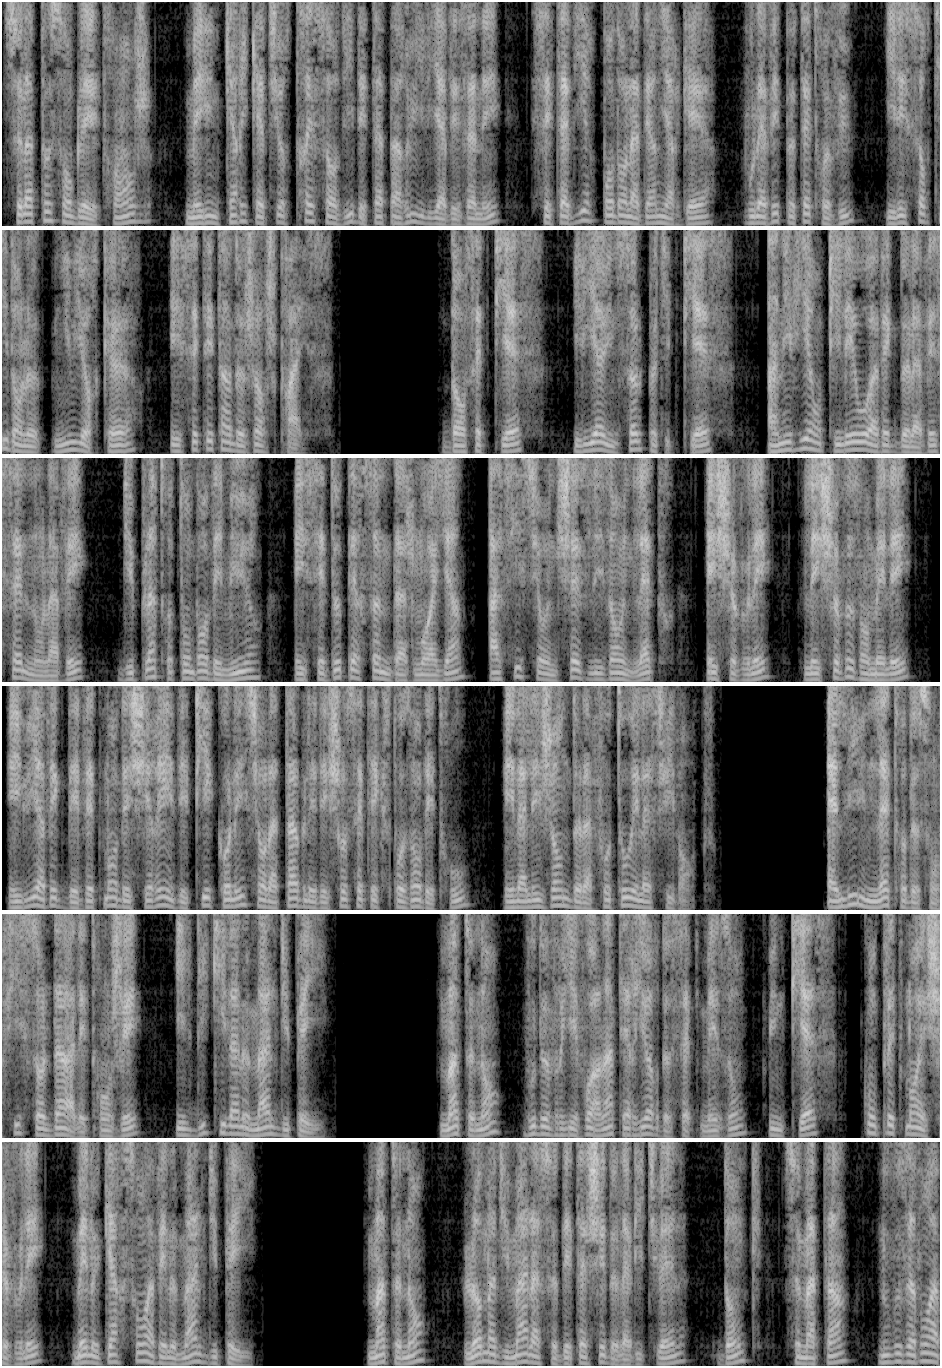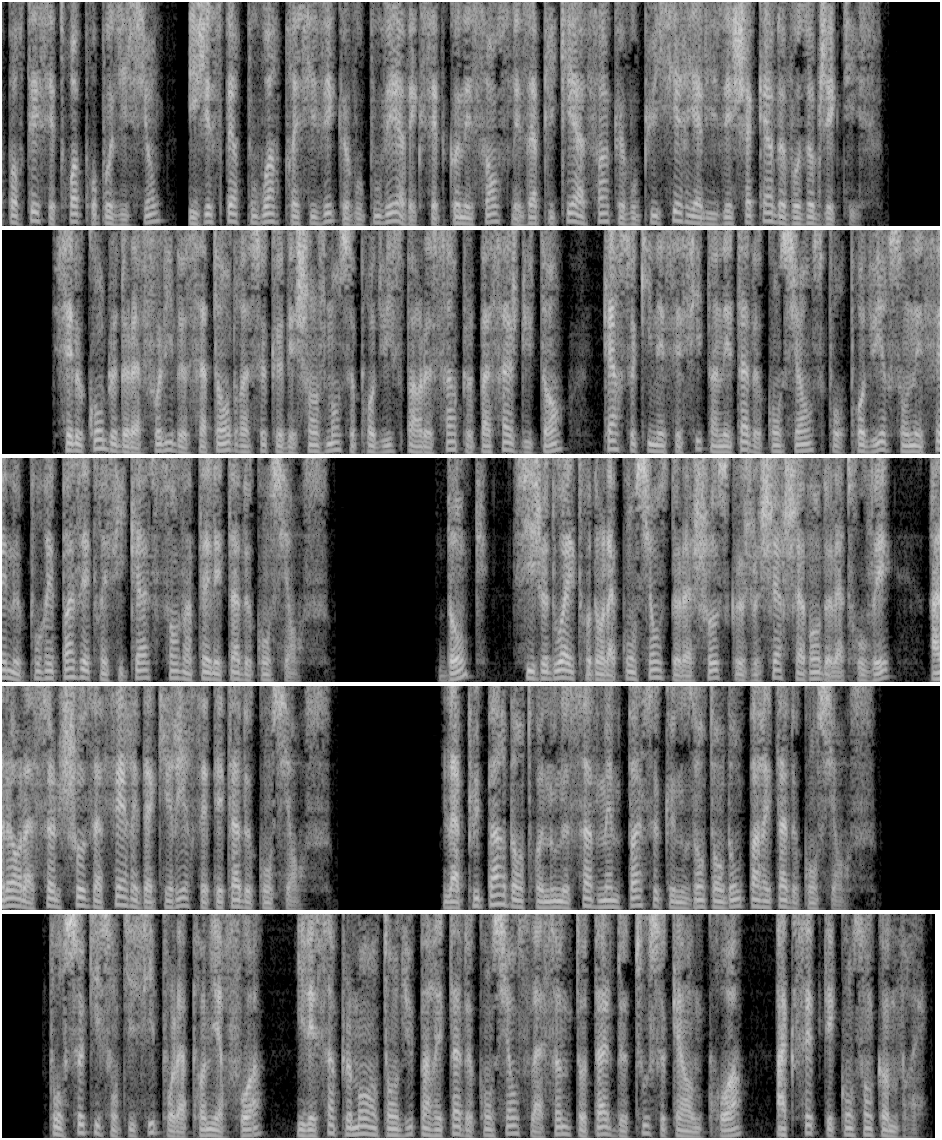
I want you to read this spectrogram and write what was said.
Cela peut sembler étrange, mais une caricature très sordide est apparue il y a des années, c'est-à-dire pendant la dernière guerre, vous l'avez peut-être vu, il est sorti dans le New Yorker, et c'était un de George Price. Dans cette pièce, il y a une seule petite pièce, un évier empilé haut avec de la vaisselle non lavée, du plâtre tombant des murs, et ces deux personnes d'âge moyen, assises sur une chaise lisant une lettre, échevelées, les cheveux emmêlés, et lui avec des vêtements déchirés et des pieds collés sur la table et des chaussettes exposant des trous, et la légende de la photo est la suivante. Elle lit une lettre de son fils soldat à l'étranger, il dit qu'il a le mal du pays. Maintenant, vous devriez voir l'intérieur de cette maison, une pièce, complètement échevelée, mais le garçon avait le mal du pays. Maintenant, l'homme a du mal à se détacher de l'habituel, donc, ce matin, nous vous avons apporté ces trois propositions, et j'espère pouvoir préciser que vous pouvez avec cette connaissance les appliquer afin que vous puissiez réaliser chacun de vos objectifs. C'est le comble de la folie de s'attendre à ce que des changements se produisent par le simple passage du temps, car ce qui nécessite un état de conscience pour produire son effet ne pourrait pas être efficace sans un tel état de conscience. Donc, si je dois être dans la conscience de la chose que je cherche avant de la trouver, alors la seule chose à faire est d'acquérir cet état de conscience. La plupart d'entre nous ne savent même pas ce que nous entendons par état de conscience. Pour ceux qui sont ici pour la première fois, il est simplement entendu par état de conscience la somme totale de tout ce qu'un homme croit, accepte et consent comme vrai.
